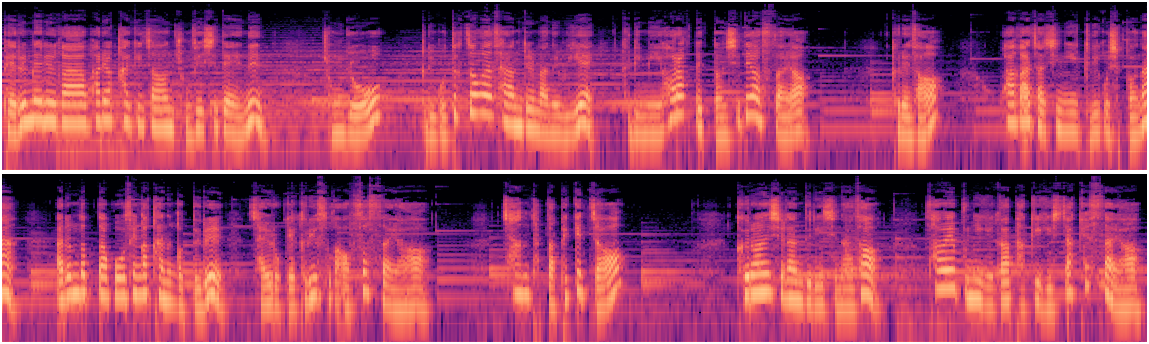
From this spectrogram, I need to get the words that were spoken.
베르메르가 활약하기 전 중세시대에는 종교 그리고 특정한 사람들만을 위해 그림이 허락됐던 시대였어요. 그래서 화가 자신이 그리고 싶거나 아름답다고 생각하는 것들을 자유롭게 그릴 수가 없었어요. 참 답답했겠죠? 그런 시간들이 지나서 사회 분위기가 바뀌기 시작했어요.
